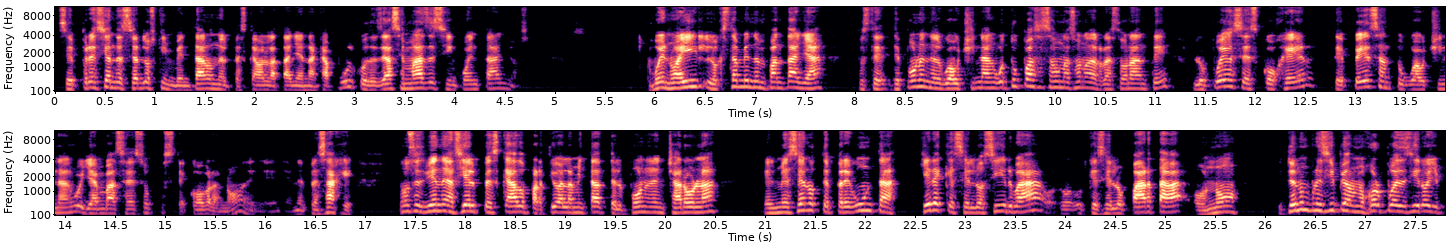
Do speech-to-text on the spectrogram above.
se precian de ser los que inventaron el pescado en la talla en Acapulco desde hace más de 50 años. Bueno, ahí lo que están viendo en pantalla, pues te, ponen el guauchinango, tú pasas a una zona del restaurante, lo puedes escoger, te pesan tu guauchinango y ya en base a eso, pues te cobran, ¿no? En, en el pesaje. Entonces viene así el pescado partido a la mitad, te lo ponen en charola, el mesero te pregunta, ¿quiere que se lo sirva, o que se lo parta o no? Y tú en un principio a lo mejor puedes decir, oye,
